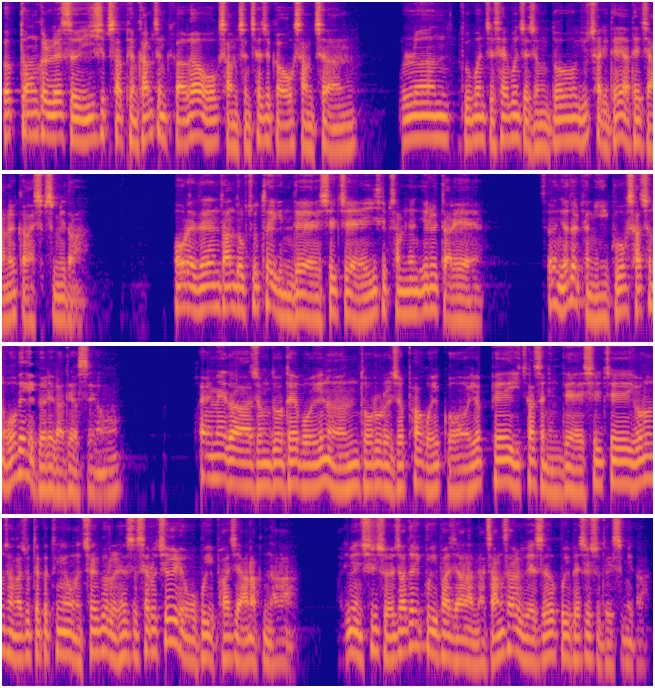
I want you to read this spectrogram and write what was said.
극동 글래스 24평 감정가가 5억 3천, 최저가 5억 3천. 물론 두 번째, 세 번째 정도 유찰이 돼야 되지 않을까 싶습니다. 오래된 단독주택인데 실제 23년 1월 달에 38평이 9억 4,500에 거래가 되었어요. 8m 정도 돼 보이는 도로를 접하고 있고 옆에 2차선인데 실제 요런 상가주택 같은 경우는 철거를 해서 새로 지으려고 구입하지 않았나 아니면 실소유자들이 구입하지 않았나 장사를 위해서 구입했을 수도 있습니다.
